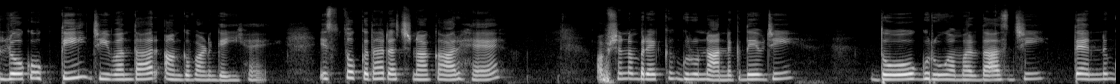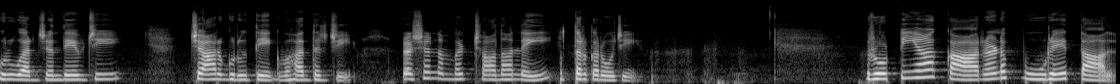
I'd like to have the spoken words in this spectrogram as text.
ਲੋਕ ਉਕਤੀ ਜੀਵਨਦਾਰ ਅੰਗ ਬਣ ਗਈ ਹੈ। ਇਸ ਤੁਕ ਦਾ ਰਚਨਾਕਾਰ ਹੈ। ਆਪਸ਼ਨ ਨੰਬਰ 1 ਗੁਰੂ ਨਾਨਕ ਦੇਵ ਜੀ 2 ਗੁਰੂ ਅਮਰਦਾਸ ਜੀ 3 ਗੁਰੂ ਅਰਜਨ ਦੇਵ ਜੀ 4 ਗੁਰੂ ਤੇਗ ਬਹਾਦਰ ਜੀ। ਪ੍ਰਸ਼ਨ ਨੰਬਰ 14 ਲਈ ਉੱਤਰ ਕਰੋ ਜੀ। ਰੋਟੀਆਂ ਕਾਰਨ ਪੂਰੇ ਤਾਲ।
